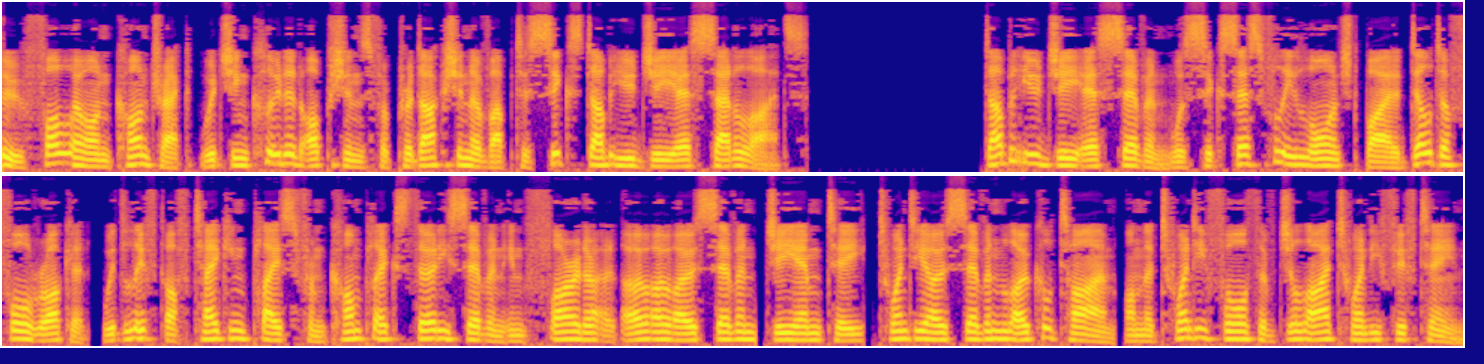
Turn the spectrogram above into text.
II follow-on contract which included options for production of up to six WGS satellites. WGS-7 was successfully launched by a Delta IV rocket, with liftoff taking place from Complex 37 in Florida at 0007 GMT 2007 local time on 24 July 2015.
